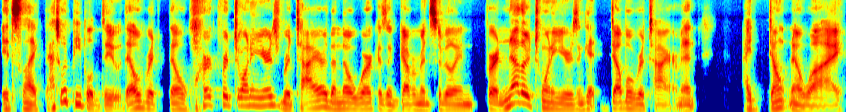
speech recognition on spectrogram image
it's like that's what people do. They'll re- they'll work for 20 years, retire, then they'll work as a government civilian for another 20 years and get double retirement. I don't know why.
